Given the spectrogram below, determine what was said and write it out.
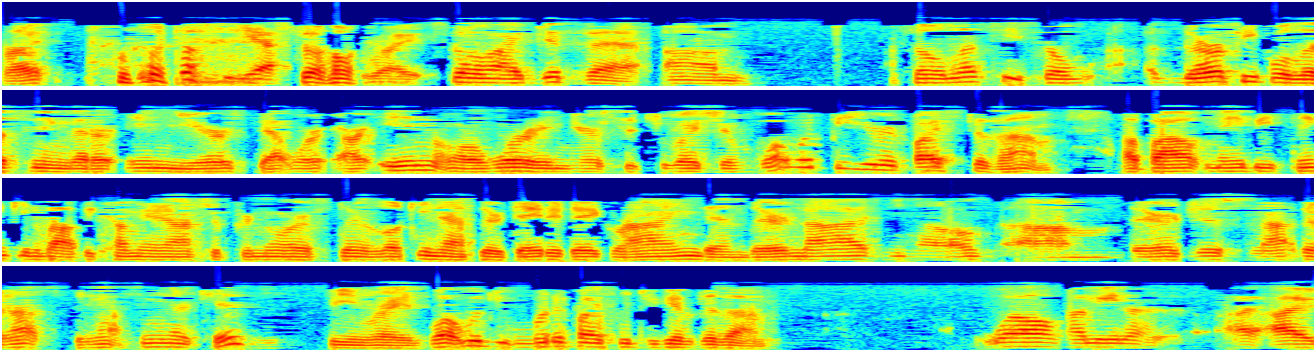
right? Yeah. So Right. so I get that. Um, so let's see. So uh, there are people listening that are in yours that were are in or were in your situation. What would be your advice to them about maybe thinking about becoming an entrepreneur if they're looking at their day to day grind and they're not, you know, um, they're just not they're not they're not seeing their kids being raised. What would you what advice would you give to them? Well, I mean, I, I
